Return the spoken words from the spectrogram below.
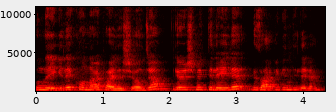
bununla ilgili konular paylaşıyor olacağım. Görüşmek dileğiyle güzel bir gün dilerim.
